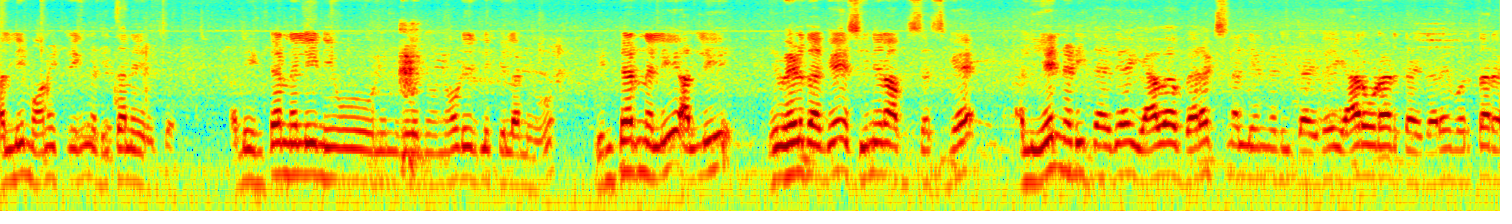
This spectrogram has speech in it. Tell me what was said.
ಅಲ್ಲಿ ಮಾನಿಟರಿಂಗ್ ನಡೀತಾನೆ ಇರುತ್ತೆ ಅಲ್ಲಿ ಇಂಟರ್ನಲ್ಲಿ ನೀವು ನಿಮ್ಗೆ ನೋಡಿರ್ಲಿಕ್ಕಿಲ್ಲ ನೀವು ಇಂಟರ್ನಲ್ಲಿ ಅಲ್ಲಿ ನೀವು ಹೇಳಿದಾಗೆ ಸೀನಿಯರ್ ಆಫೀಸರ್ಸ್ಗೆ ಅಲ್ಲಿ ಏನು ನಡೀತಾ ಇದೆ ಯಾವ್ಯಾವ ಬ್ಯಾರಕ್ಸ್ನಲ್ಲಿ ಏನು ನಡೀತಾ ಇದೆ ಯಾರು ಓಡಾಡ್ತಾ ಇದ್ದಾರೆ ಬರ್ತಾರೆ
